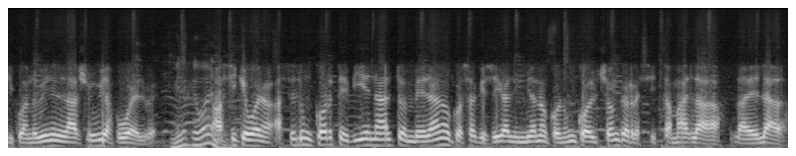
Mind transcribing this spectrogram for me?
y cuando vienen las lluvias vuelve. Mira qué bueno. Así que bueno, hacer un corte bien alto en verano, cosa que llega al invierno con un colchón que resista más la, la helada.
